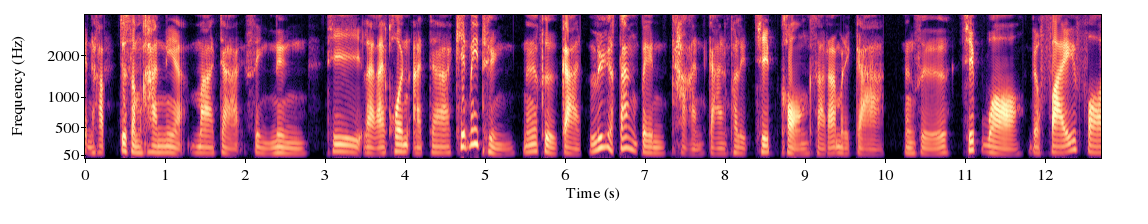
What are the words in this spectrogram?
ศนะครับ จุดสำคัญเนี่ยมาจากสิ่งหนึ่ง ที่หลายๆ คนอาจจะคิดไม่ถึง นั่นก็คือการเลือกตั้งเป็นฐานการผลิตชิปของสหรัฐอเมริกา หนังสือ Chip War The Fight for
